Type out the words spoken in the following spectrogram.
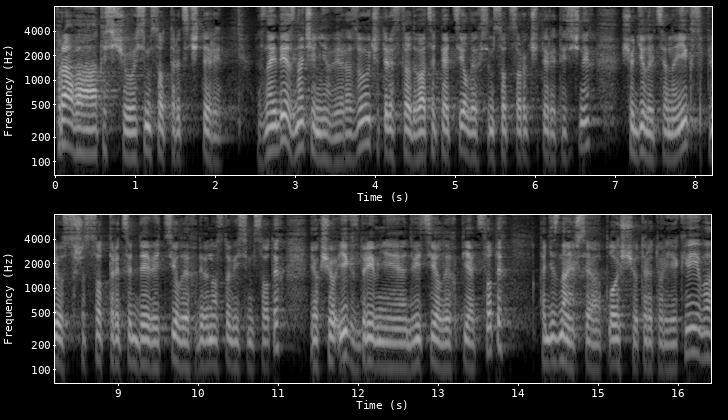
Вправа 1734. Знайди значення виразу 425,744 тисячних, що ділиться на х плюс 639,98, якщо х дорівнює 2,5, та дізнаєшся площу території Києва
